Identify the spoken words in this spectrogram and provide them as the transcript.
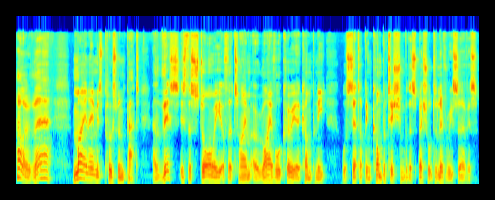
Hello there, my name is Postman Pat, and this is the story of the time a rival courier company was set up in competition with a special delivery service,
